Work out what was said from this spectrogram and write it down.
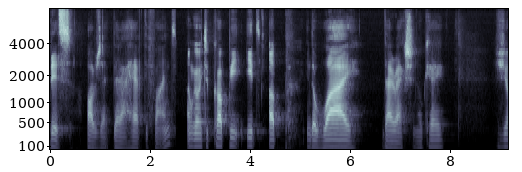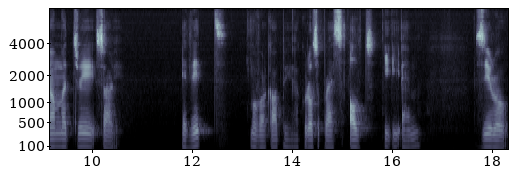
this object that I have defined. I'm going to copy it up in the y direction okay? Geometry sorry. Edit. Move or copy. I could also press alt EEM 0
